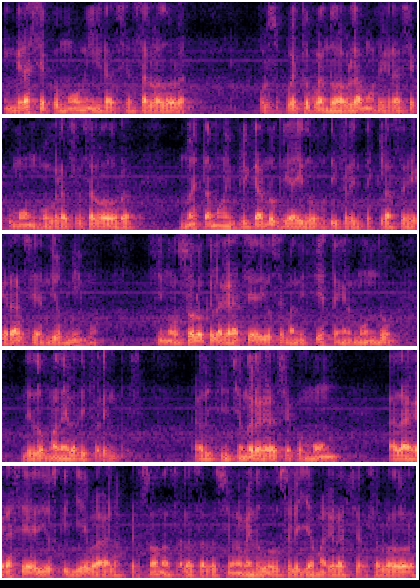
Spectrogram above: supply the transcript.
en gracia común y gracia salvadora. Por supuesto, cuando hablamos de gracia común o gracia salvadora, no estamos implicando que hay dos diferentes clases de gracia en Dios mismo, sino solo que la gracia de Dios se manifiesta en el mundo de dos maneras diferentes. A distinción de la gracia común, a la gracia de Dios que lleva a las personas a la salvación a menudo se le llama gracia salvadora.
